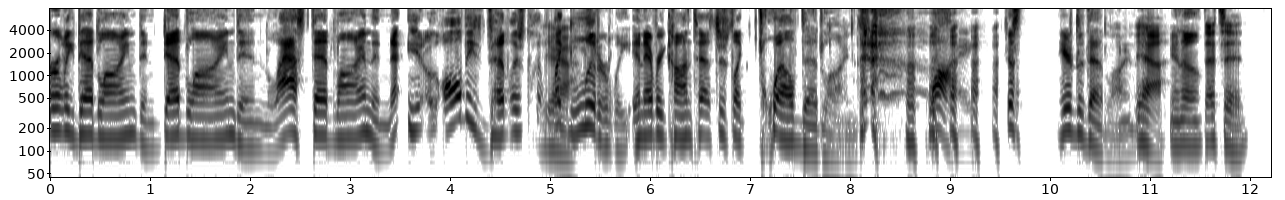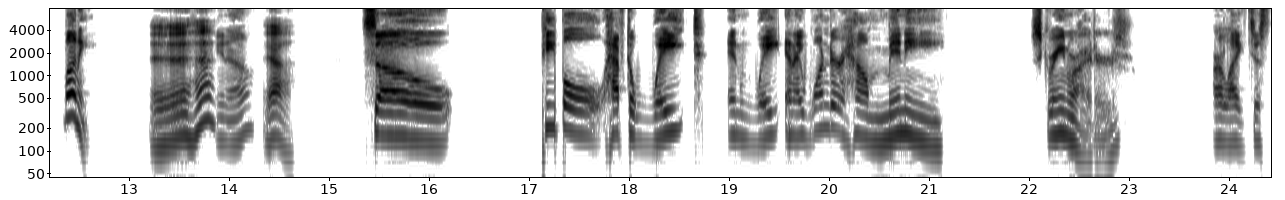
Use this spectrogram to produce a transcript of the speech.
early deadline then deadline then last deadline then ne- you know all these deadlines like literally in every contest there's like 12 deadlines why just here's the deadline Yeah. you know That's it. money Uh-huh. you know Yeah. so people have to wait and wait and i wonder how many screenwriters are like just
